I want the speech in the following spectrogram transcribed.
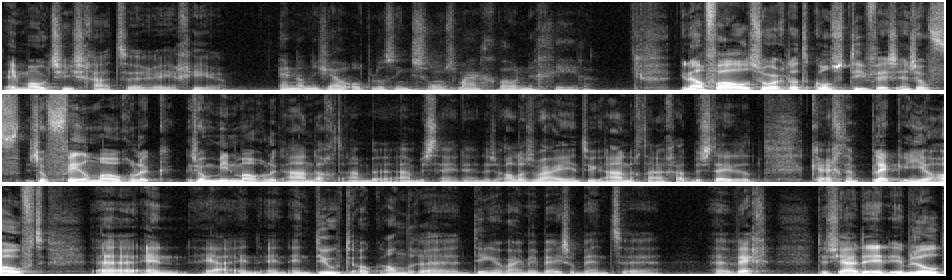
emoties gaat reageren. En dan is jouw oplossing soms maar gewoon negeren. In elk geval zorgen dat het constructief is en zo, zoveel mogelijk, zo min mogelijk aandacht aan, aan besteden. Dus alles waar je natuurlijk aandacht aan gaat besteden, dat krijgt een plek in je hoofd. Uh, en, ja, en, en, en, duwt ook andere dingen waar je mee bezig bent uh, uh, weg. Dus ja, de, ik bedoel,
